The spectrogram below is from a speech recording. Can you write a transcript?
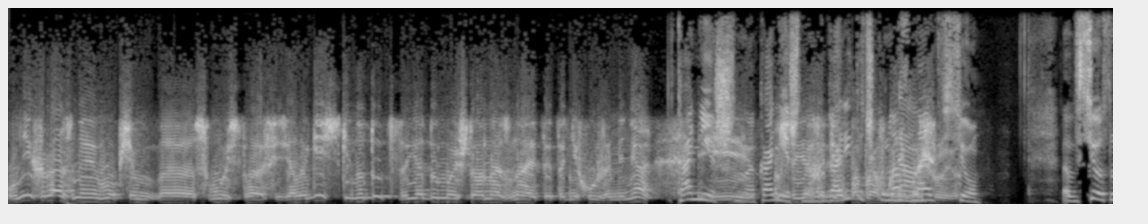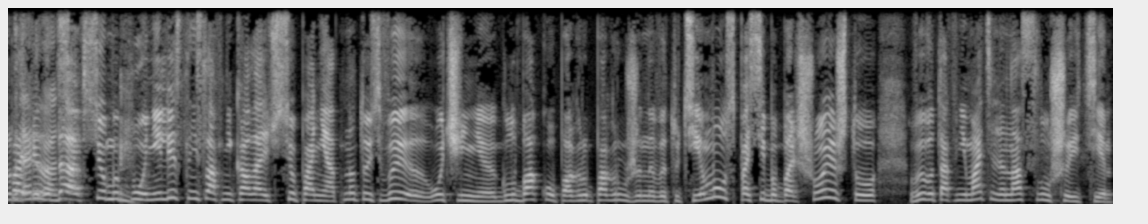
У них разные, в общем, э, свойства физиологические, но тут я думаю, что она знает это не хуже меня. Конечно, и конечно, Маргариточка у нас знает все. Все, Благодарю вас. Да, все мы поняли, Станислав Николаевич, все понятно. То есть вы очень глубоко погружены в эту тему. Спасибо большое, что вы вот так внимательно нас слушаете.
